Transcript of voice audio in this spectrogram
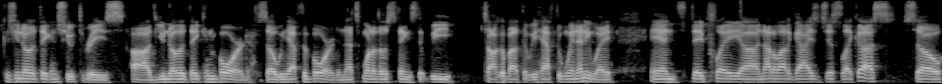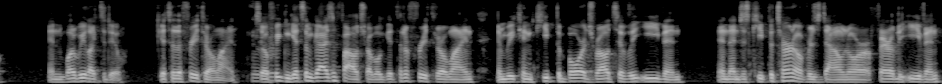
because you know that they can shoot threes uh, you know that they can board so we have to board and that's one of those things that we talk about that we have to win anyway and they play uh, not a lot of guys just like us so and what do we like to do get to the free throw line. Mm-hmm. So if mm-hmm. we can get some guys in foul trouble, get to the free throw line, and we can keep the boards relatively even, and then just keep the turnovers down or fairly even,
